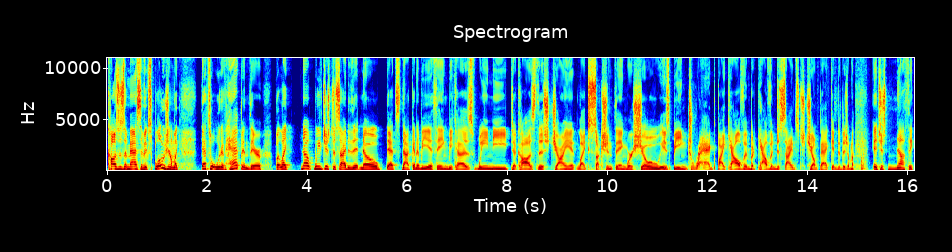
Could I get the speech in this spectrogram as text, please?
causes a massive explosion. I'm like, that's what would have happened there. But like, nope, we've just decided that no, that's not going to be a thing because we need to cause this giant like suction thing where Sho is being dragged by Calvin, but Calvin decides to jump back into the. I'm like, it's just nothing.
